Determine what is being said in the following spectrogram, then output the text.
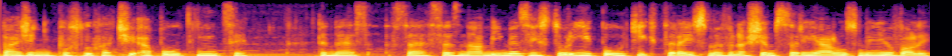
Vážení posluchači a poutníci, dnes se seznámíme s historií poutí, které jsme v našem seriálu zmiňovali.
